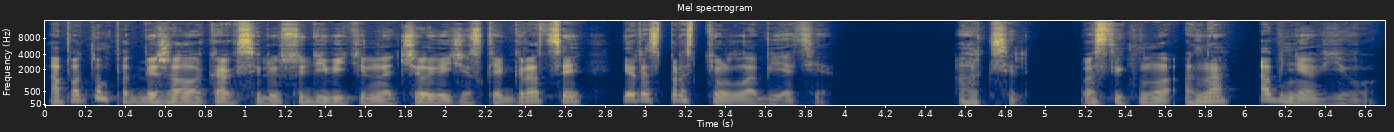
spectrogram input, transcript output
А потом подбежала к Акселю с удивительно человеческой грацией и распростерла объятия. «Аксель!» — воскликнула она, обняв его.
